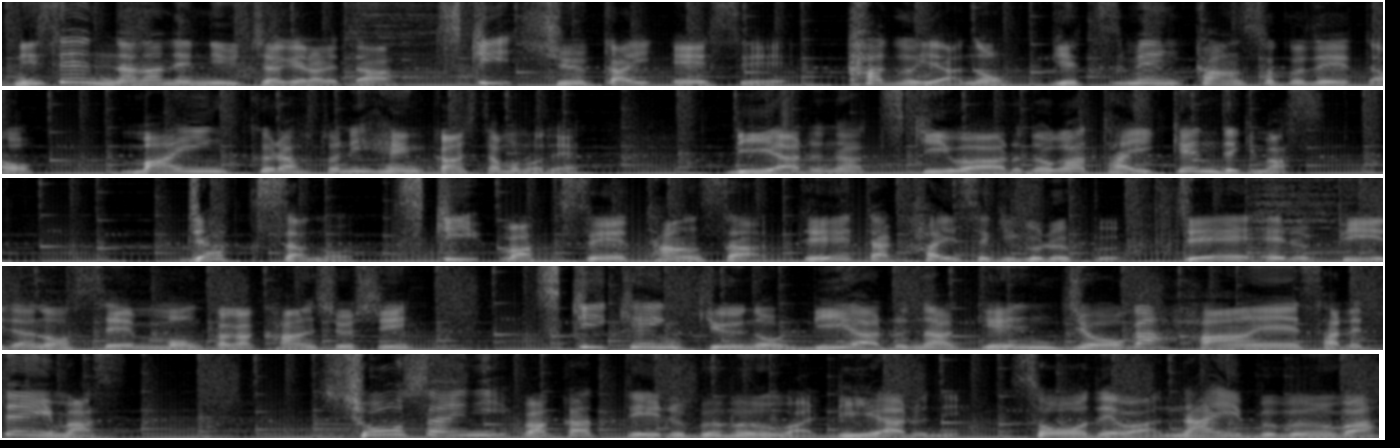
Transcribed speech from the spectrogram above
2007年に打ち上げられた月周回衛星かぐやの月面観測データをマインクラフトに変換したものでリアルな月ワールドが体験できます。JAXA の月惑星探査データ解析グループ JLP だの専門家が監修し月研究のリアルな現状が反映されています。詳細に分かっている部分はリアルにそうではない部分は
